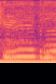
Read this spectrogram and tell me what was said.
keep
